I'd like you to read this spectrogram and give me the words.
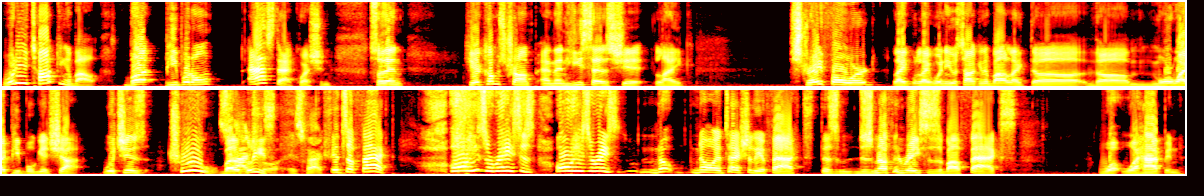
What are you talking about? But people don't ask that question. So then here comes Trump, and then he says shit like straightforward, like like when he was talking about like the the more white people get shot, which is true by the police. It's factual. It's a fact. Oh, he's a racist. Oh, he's a racist. No, no, it's actually a fact. There's there's nothing racist about facts. What what happened?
